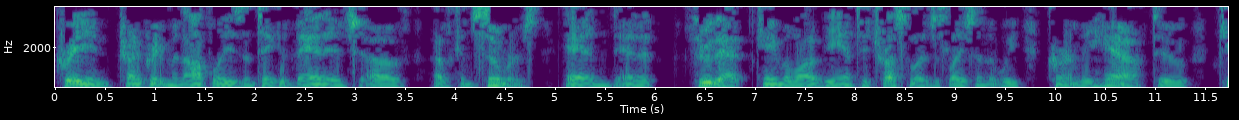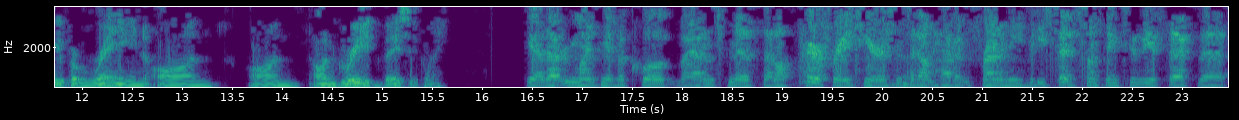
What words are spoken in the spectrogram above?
creating trying to create monopolies and take advantage of of consumers and and it through that came a lot of the antitrust legislation that we currently have to keep a rein on on on greed, basically. Yeah, that reminds me of a quote by Adam Smith that I'll paraphrase here since I don't have it in front of me, but he said something to the effect that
